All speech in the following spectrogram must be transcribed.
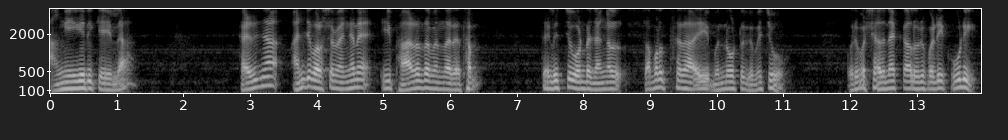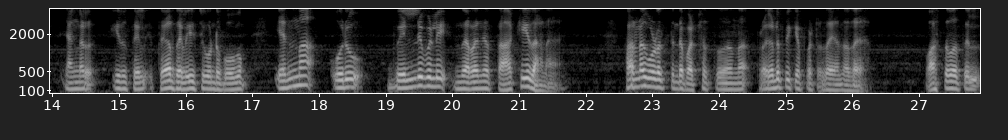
അംഗീകരിക്കുകയില്ല കഴിഞ്ഞ അഞ്ച് വർഷം എങ്ങനെ ഈ ഭാരതമെന്ന രഥം തെളിച്ചുകൊണ്ട് ഞങ്ങൾ സമൃദ്ധരായി മുന്നോട്ട് ഗമിച്ചു. ഒരുപക്ഷെ അതിനേക്കാൾ ഒരു പടി കൂടി ഞങ്ങൾ ഇത് തെളി തേർ തെളിയിച്ചുകൊണ്ട് പോകും എന്ന ഒരു വെല്ലുവിളി നിറഞ്ഞ താക്കീതാണ് ഭരണകൂടത്തിന്റെ പക്ഷത്തു നിന്ന് പ്രകടിപ്പിക്കപ്പെട്ടത് എന്നത്. വാസ്തവത്തിൽ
